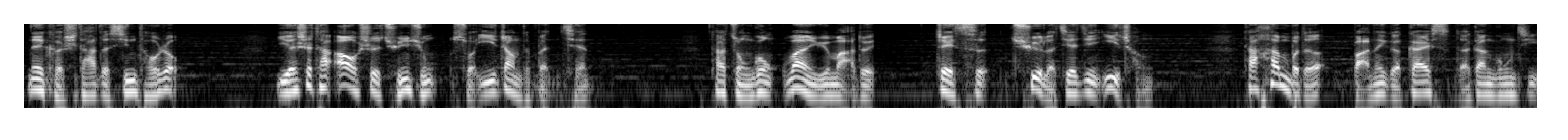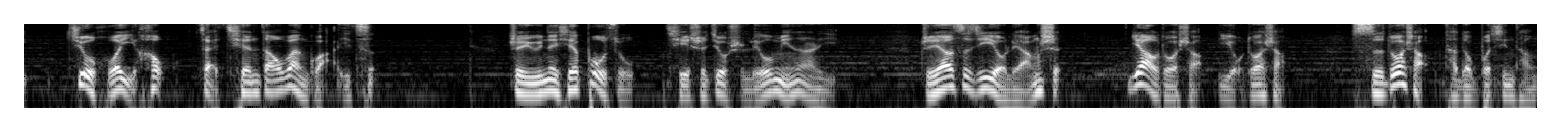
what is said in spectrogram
那可是他的心头肉，也是他傲视群雄所依仗的本钱。他总共万余马队，这次去了接近一成，他恨不得把那个该死的干公鸡救活以后，再千刀万剐一次。至于那些部族，其实就是流民而已，只要自己有粮食，要多少有多少，死多少他都不心疼。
